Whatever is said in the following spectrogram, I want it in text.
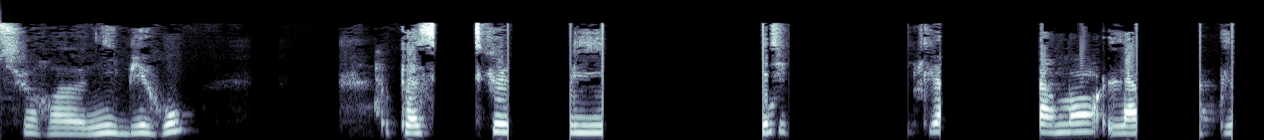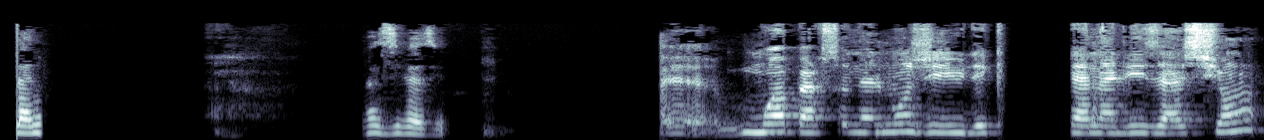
sur euh, Nibiru, parce la planète. Vas-y, vas-y. Euh, moi personnellement, j'ai eu des canalisations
